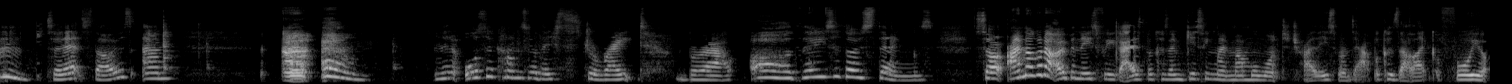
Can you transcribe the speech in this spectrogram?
so that's those. Um, and then it also comes with a straight brow. Oh, these are those things. So I'm not going to open these for you guys because I'm guessing my mum will want to try these ones out because they're like for your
